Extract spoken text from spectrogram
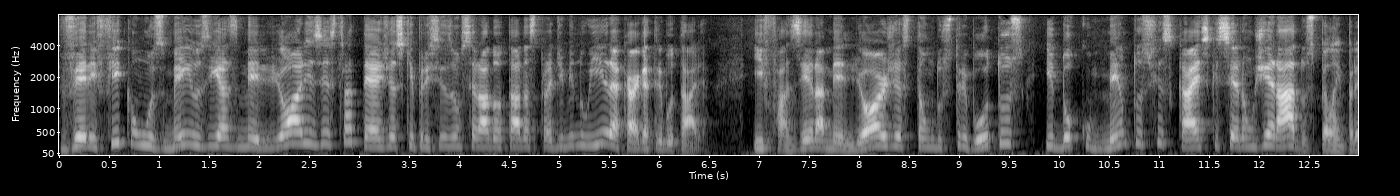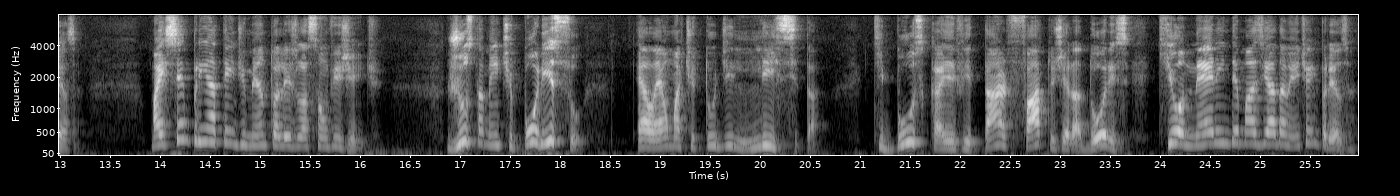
verificam os meios e as melhores estratégias que precisam ser adotadas para diminuir a carga tributária e fazer a melhor gestão dos tributos e documentos fiscais que serão gerados pela empresa, mas sempre em atendimento à legislação vigente. Justamente por isso, ela é uma atitude lícita, que busca evitar fatos geradores que onerem demasiadamente a empresa.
